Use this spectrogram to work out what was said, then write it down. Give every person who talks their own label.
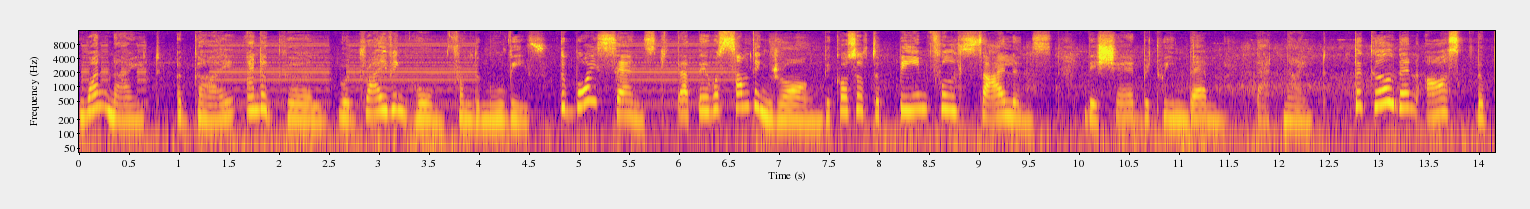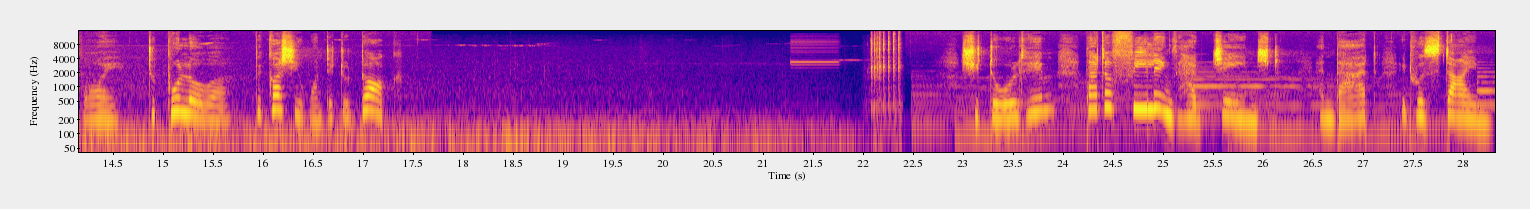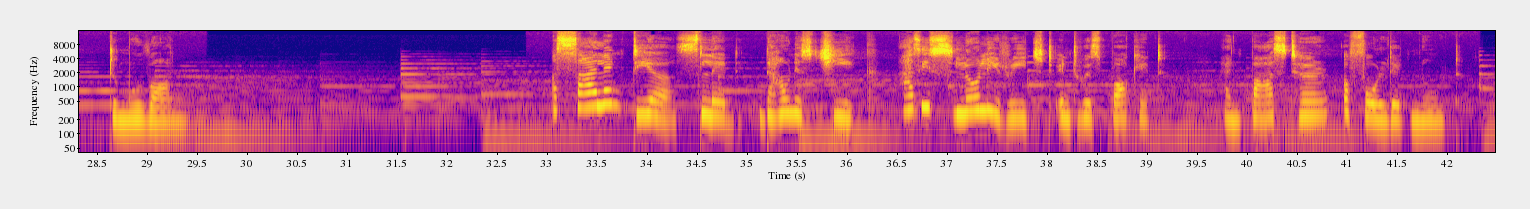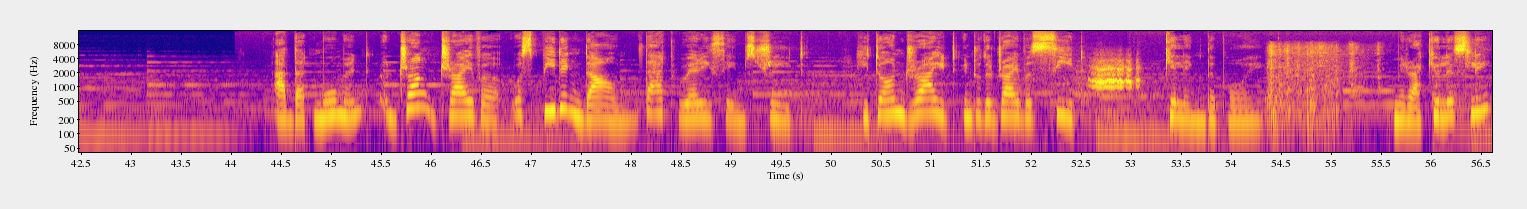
Speaker 1: One night, a guy and a girl were driving home from the movies. The boy sensed that there was something wrong because of the painful silence they shared between them that night. The girl then asked the boy to pull over because she wanted to talk. She told him that her feelings had changed and that it was time to move on. A silent tear slid down his cheek as he slowly reached into his pocket and passed her a folded note. At that moment, a drunk driver was speeding down that very same street. He turned right into the driver's seat, killing the boy. Miraculously,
